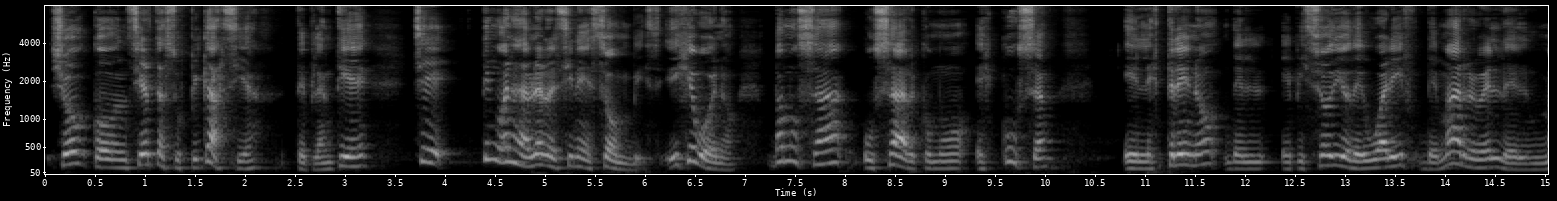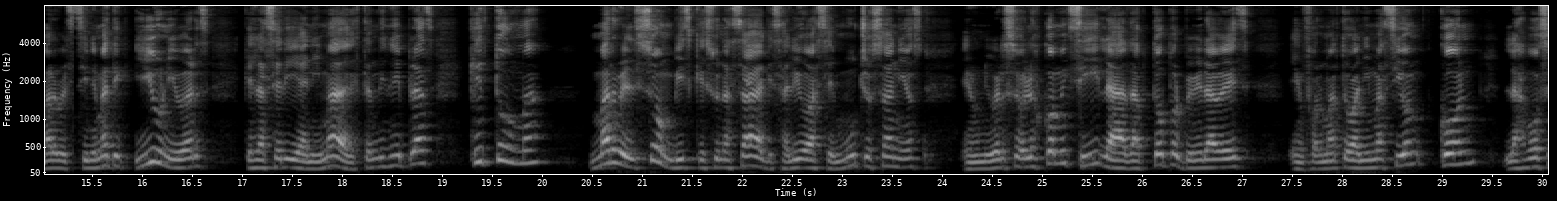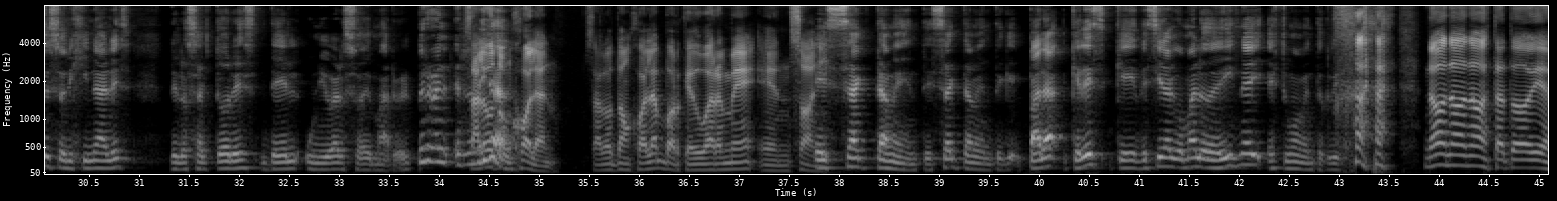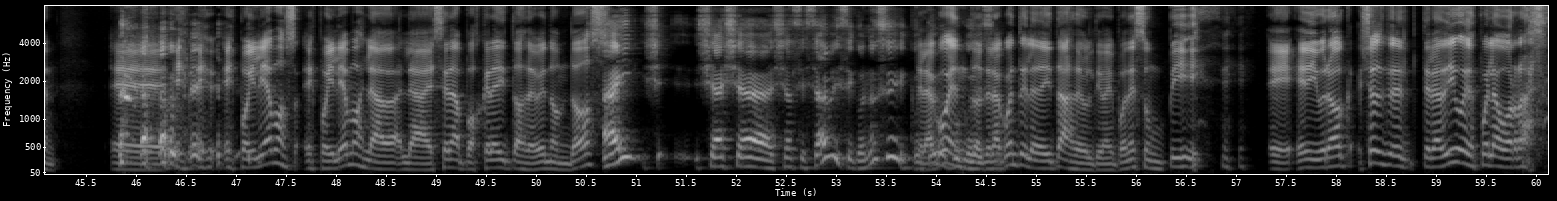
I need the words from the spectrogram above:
yo con cierta suspicacia te planteé, che, tengo ganas de hablar del cine de zombies. Y dije, bueno, vamos a usar como excusa el estreno del episodio de What If de Marvel, del Marvel Cinematic Universe, que es la serie animada que está en Disney Plus, que toma Marvel Zombies, que es una saga que salió hace muchos años en el universo de los cómics, y la adaptó por primera vez en formato de animación con las voces originales de los actores del universo de Marvel. Pero en, Tom Holland. Salvo Tom Holland porque duerme en Sony. Exactamente, exactamente. Para, ¿Querés que decir algo malo de Disney? Es tu momento, Chris. no, no, no, está todo bien. Eh, spoileamos, la, escena post-créditos de Venom 2. ¿Ay? ¿Ya, ya, ya se sabe? ¿Se conoce? Te la cuento, te la cuento y la editas de última. Y pones un pi. Eh, Eddie Brock. Yo te, te la digo y después la borrás.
